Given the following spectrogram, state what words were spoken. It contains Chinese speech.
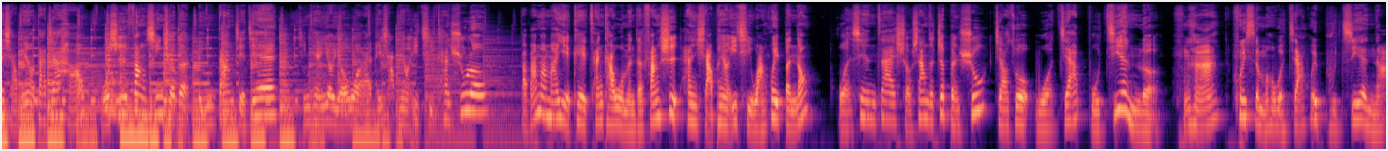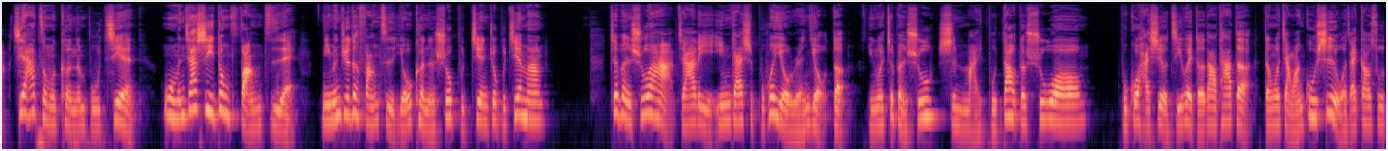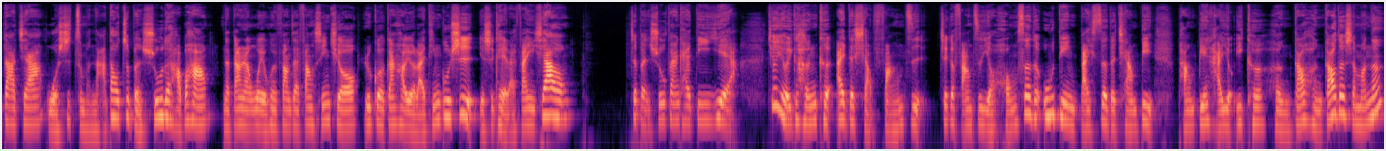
位小朋友，大家好，我是放星球的铃铛姐姐。今天又由我来陪小朋友一起看书喽。爸爸妈妈也可以参考我们的方式，和小朋友一起玩绘本哦。我现在手上的这本书叫做《我家不见了》。哈，为什么我家会不见呢？家怎么可能不见？我们家是一栋房子，诶你们觉得房子有可能说不见就不见吗？这本书啊，家里应该是不会有人有的，因为这本书是买不到的书哦。不过还是有机会得到它的。等我讲完故事，我再告诉大家我是怎么拿到这本书的，好不好？那当然，我也会放在放星球。如果刚好有来听故事，也是可以来翻一下哦。这本书翻开第一页啊，就有一个很可爱的小房子。这个房子有红色的屋顶，白色的墙壁，旁边还有一棵很高很高的什么呢？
